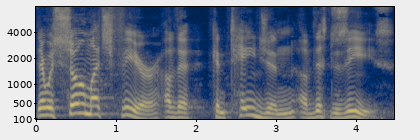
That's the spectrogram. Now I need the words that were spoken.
There was so much fear of the contagion of this disease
